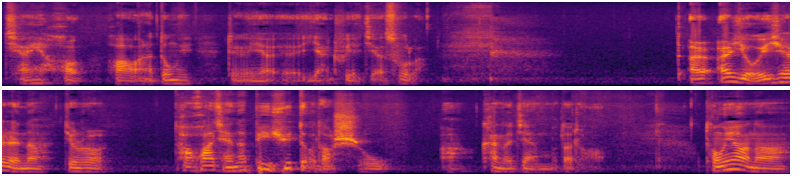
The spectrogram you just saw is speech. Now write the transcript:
钱也花花完了，东西这个演演出也结束了。而而有一些人呢，就是说他花钱，他必须得到实物，啊，看得见摸得着。同样呢，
